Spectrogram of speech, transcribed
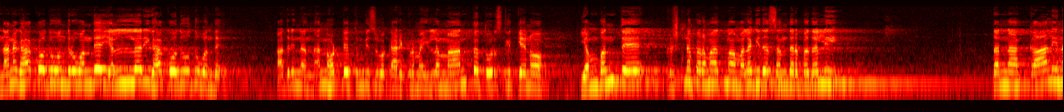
ನನಗೆ ಹಾಕೋದು ಅಂದರೂ ಒಂದೇ, ಎಲ್ಲರಿಗೆ ಹಾಕೋದು ಒಂದೇ. ಆದ್ದರಿಂದ ನನ್ನ ಹೊಟ್ಟೆ ತುಂಬಿಸುವ ಕಾರ್ಯಕ್ರಮ ಇಲ್ಲಮ್ಮ ಅಂತ ತೋರಿಸ್ಲಿಕ್ಕೇನೋ ಎಂಬಂತೆ ಕೃಷ್ಣ ಪರಮಾತ್ಮ ಮಲಗಿದ ಸಂದರ್ಭದಲ್ಲಿ ತನ್ನ ಕಾಲಿನ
